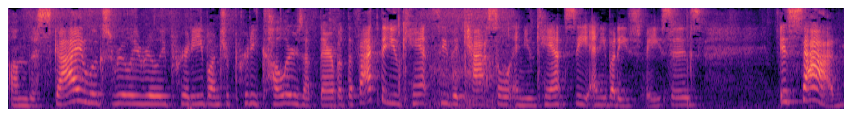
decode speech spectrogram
Um, the sky looks really, really pretty, bunch of pretty colors up there, but the fact that you can't see the castle and you can't see anybody's faces is sad.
